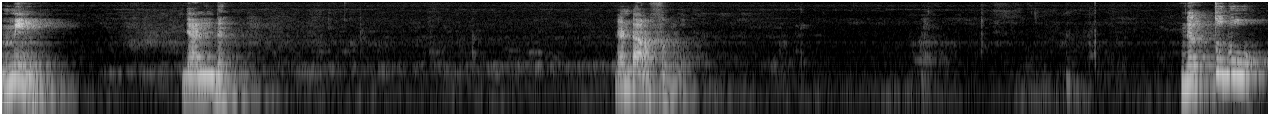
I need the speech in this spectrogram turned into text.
മിൻ. രണ്ട്. രണ്ട് ഹർഫുകൾ നക്തുബു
